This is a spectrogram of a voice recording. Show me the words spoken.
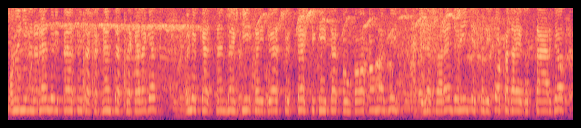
Amennyiben a rendőri felszólításnak nem tesznek eleget, önökkel szemben kényszerítő eszköz testi kényszert fogunk alkalmazni, illetve a rendőri intézkedést akadályozott tárgyat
